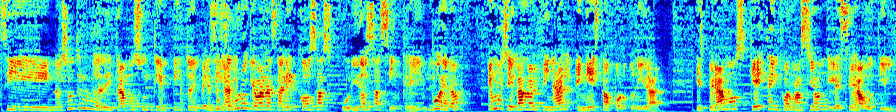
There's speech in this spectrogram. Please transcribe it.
si nosotros nos dedicamos un tiempito a investigar, seguro que van a salir cosas curiosas e increíbles. Bueno, hemos llegado al final en esta oportunidad. Esperamos que esta información les sea útil.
